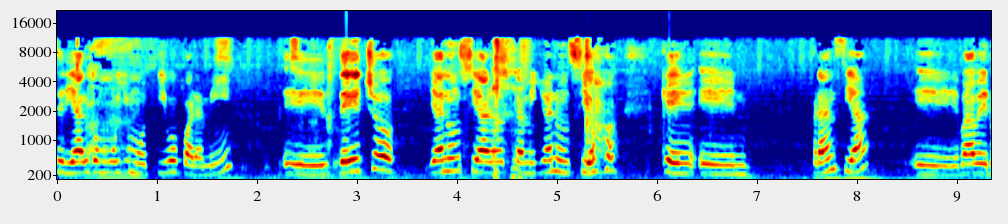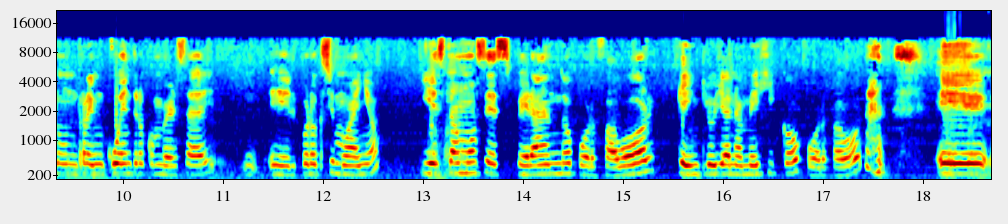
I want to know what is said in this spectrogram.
sería algo muy Ah. emotivo para mí. Eh, de hecho, ya anunciaron, Camillo anunció que en Francia eh, va a haber un reencuentro con Versailles eh, el próximo año y Ajá. estamos esperando, por favor, que incluyan a México, por favor. Eh,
